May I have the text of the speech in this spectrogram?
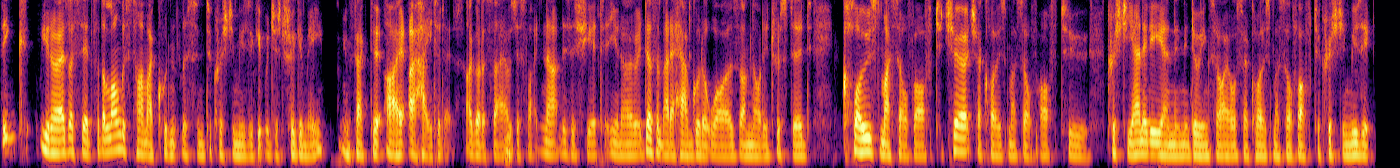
think, you know, as I said, for the longest time, I couldn't listen to Christian music. It would just trigger me. In fact, it, I, I hated it. I got to say, I was just like, nah, this is shit. You know, it doesn't matter how good it was. I'm not interested. Closed myself off to church. I closed myself off to Christianity. And in doing so, I also closed myself off to Christian music.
